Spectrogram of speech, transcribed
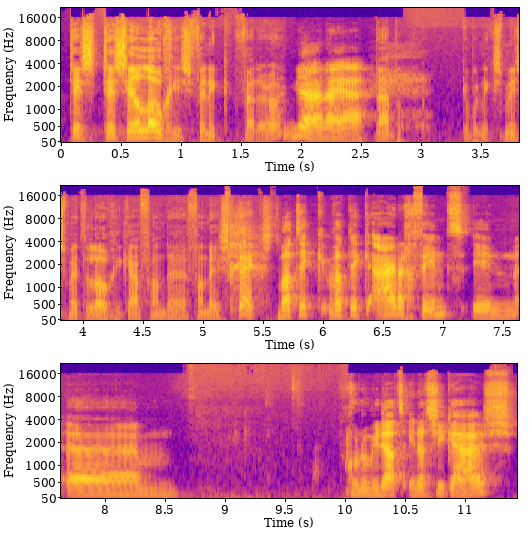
Het is, het is heel logisch, vind ik verder hoor. ja, nou ja. Daar ik, heb ook niks mis met de logica van, de, van deze tekst. Wat ik, wat ik aardig vind in. ehm, hoe noem je dat? In dat ziekenhuis.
